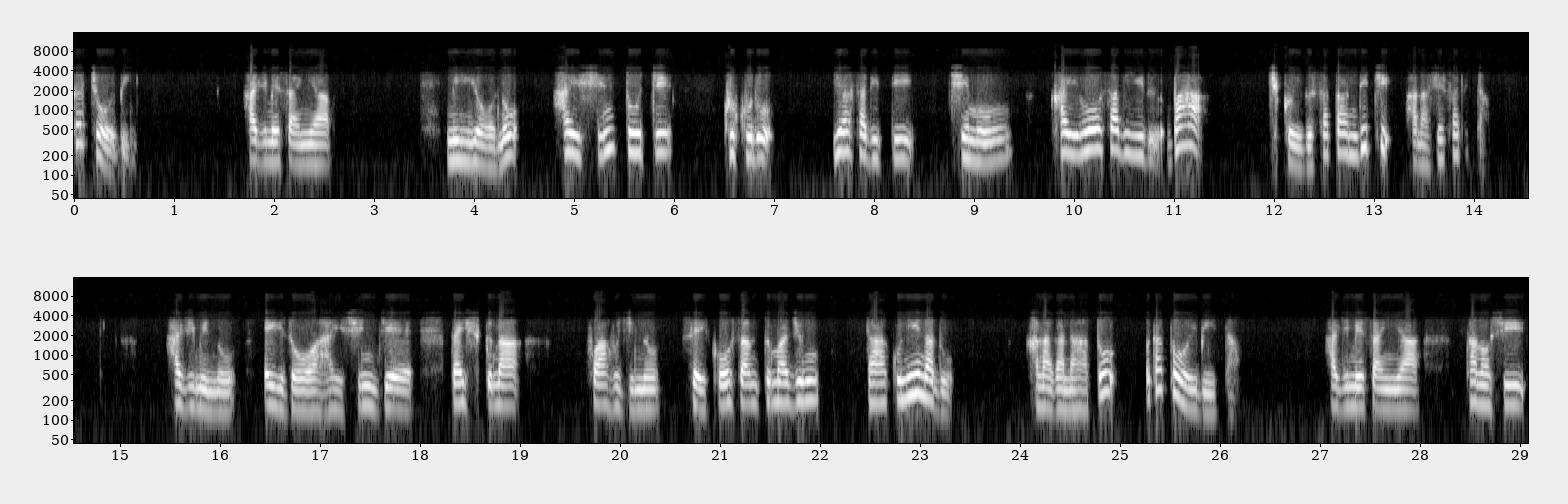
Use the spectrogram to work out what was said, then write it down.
下長便はじめさんや民謡の配信統治くくるやさりてちむん解放されるばちくいるさたんでち話された。はじめの映像配信で大好きなファーフジの成功さんとまじゅんダークニーなど花がなと歌といびいた。はじめさんや楽しい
